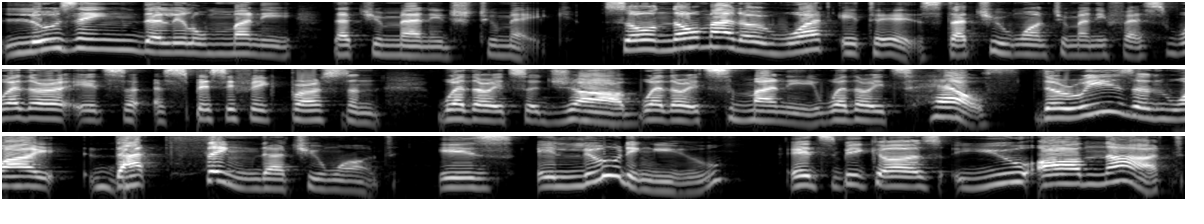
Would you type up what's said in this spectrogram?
losing the little money that you managed to make. So, no matter what it is that you want to manifest, whether it's a, specific person, whether it's a job, whether it's money, whether it's health, the reason why that thing that you want is eluding you, it's because you are not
